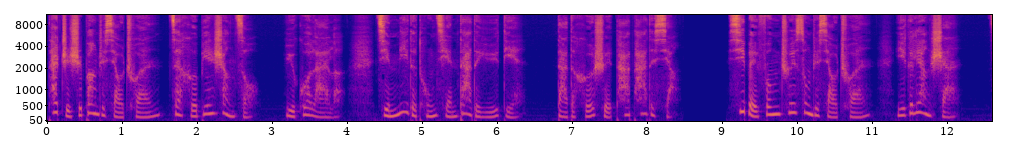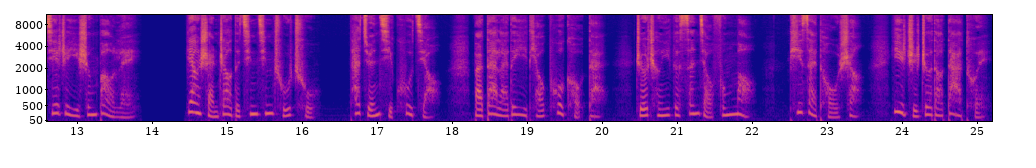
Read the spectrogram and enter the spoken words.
她只是傍着小船在河边上走。雨过来了，紧密的铜钱大的雨点打得河水啪啪的响。西北风吹送着小船，一个亮闪接着一声暴雷，亮闪照得清清楚楚。他卷起裤脚，把带来的一条破口袋折成一个三角风帽，披在头上，一直遮到大腿，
